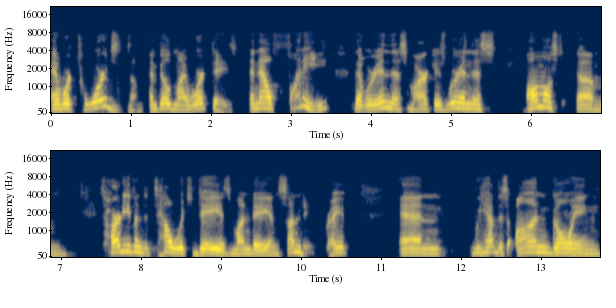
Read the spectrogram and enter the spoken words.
and work towards them and build my work days. And now funny that we're in this mark is we're in this almost um, it's hard even to tell which day is Monday and Sunday, right? And we have this ongoing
